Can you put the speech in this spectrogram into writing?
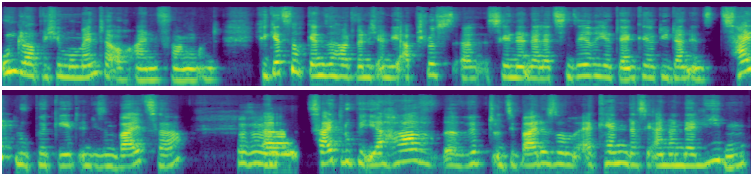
unglaubliche Momente auch einfangen. Und ich kriege jetzt noch Gänsehaut, wenn ich an die Abschlussszene in der letzten Serie denke, die dann in Zeitlupe geht in diesem Walzer. Mhm. Äh, Zeitlupe ihr Haar äh, wippt und sie beide so erkennen, dass sie einander lieben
